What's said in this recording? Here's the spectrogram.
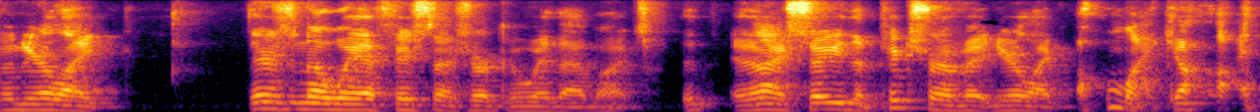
And you're like, there's no way a fish that short could weigh that much. And then I show you the picture of it, and you're like, oh my God.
